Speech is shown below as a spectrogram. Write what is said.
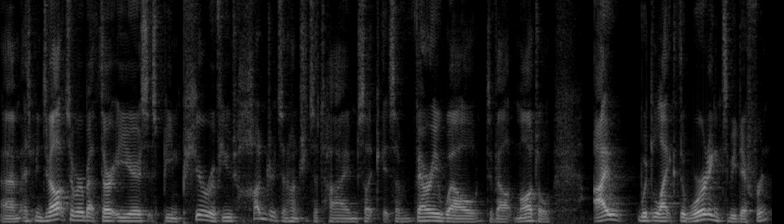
Um, it's been developed over about 30 years. It's been peer reviewed hundreds and hundreds of times. Like, it's a very well developed model. I would like the wording to be different,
